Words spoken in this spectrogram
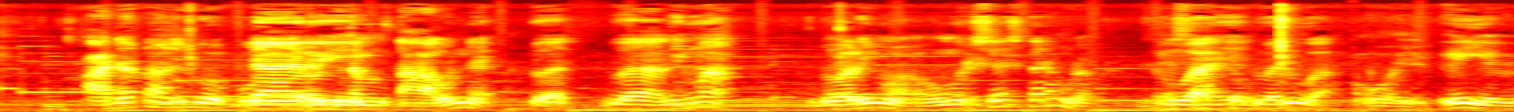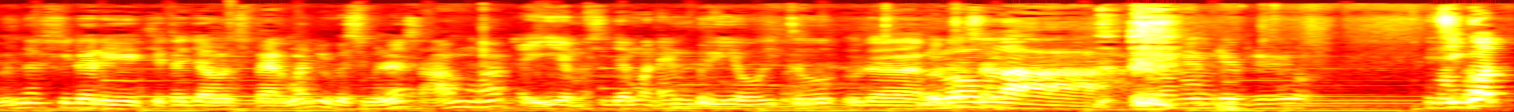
Ada kali 26 Dari- tahun ya? dua dua lima 25. Umur saya sekarang berapa? dua ya dua dua Oh iya, iya benar sih dari kita zaman sperma juga sebenarnya sama. Eh, iya masih zaman embrio itu Udah belum lah. Belum embrio. zigot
